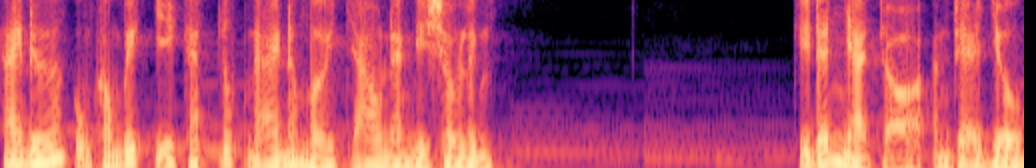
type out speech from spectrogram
Hai đứa cũng không biết gì cách lúc nãy nó mời chào đang đi sau lưng. Khi đến nhà trọ, anh rẽ vô.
